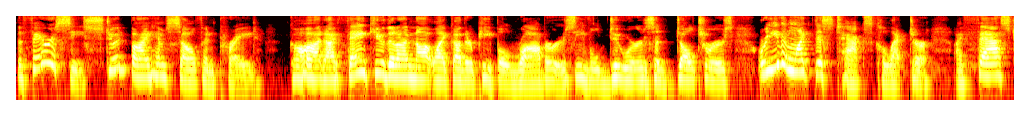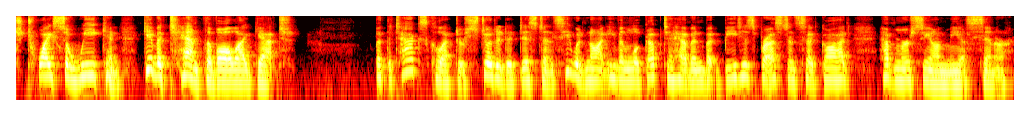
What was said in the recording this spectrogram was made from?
The Pharisee stood by himself and prayed, God, I thank you that I'm not like other people, robbers, evildoers, adulterers, or even like this tax collector. I fast twice a week and give a tenth of all I get. But the tax collector stood at a distance. He would not even look up to heaven, but beat his breast and said, God, have mercy on me, a sinner.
